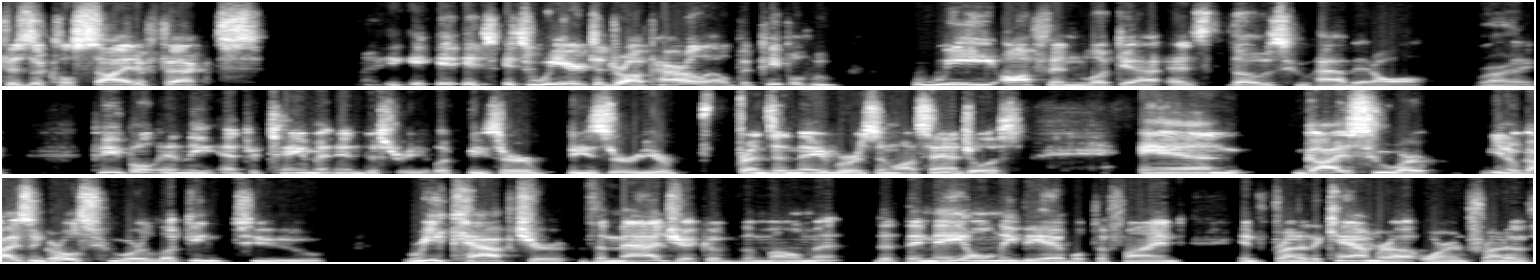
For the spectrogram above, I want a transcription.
physical side effects. It's it's weird to draw a parallel but people who we often look at as those who have it all right, right? people in the entertainment industry look these are these are your friends and neighbors in los angeles and guys who are you know guys and girls who are looking to recapture the magic of the moment that they may only be able to find in front of the camera or in front of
